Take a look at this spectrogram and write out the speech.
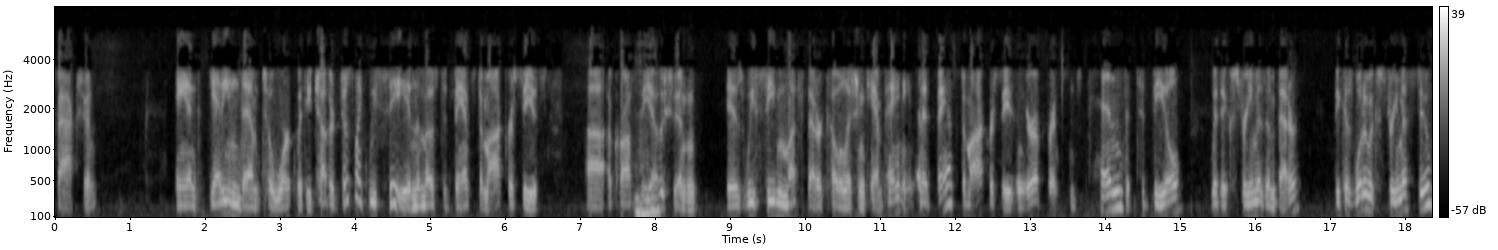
factions and getting them to work with each other, just like we see in the most advanced democracies uh, across mm-hmm. the ocean. Is we see much better coalition campaigning. And advanced democracies in Europe, for instance, tend to deal with extremism better because what do extremists do?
